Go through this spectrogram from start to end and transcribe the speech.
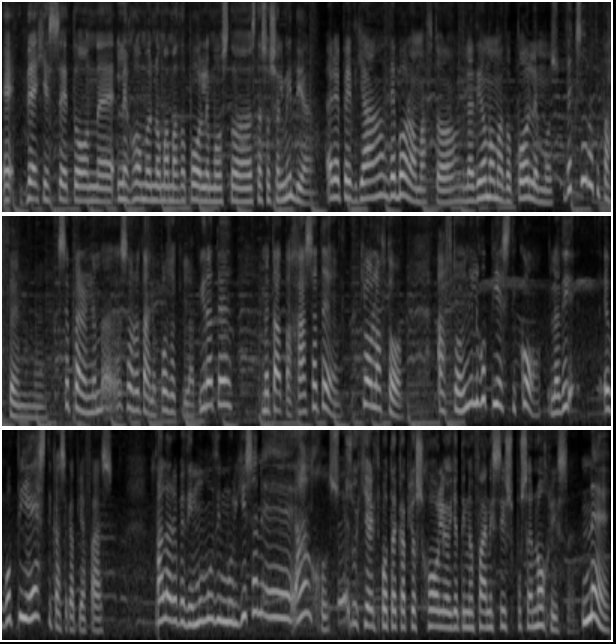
ε, δέχεσαι τον ε, λεγόμενο μαμαδοπόλεμο στο, στα social media; Ρε παιδιά, δεν μπορώ με αυτό. Δηλαδή, ο μαμαδοπόλεμος δεν ξέρω τι παθαίνουνε. Σε παίρνουν, σε ρωτάνε πόσα κιλά πήρατε, μετά τα χάσατε και όλο αυτό. Αυτό είναι λίγο πιεστικό. Δηλαδή, εγώ πιέστηκα σε κάποια φάση. Αλλά ρε παιδί μου, μου δημιουργήσανε άγχος. Σου είχε έρθει ποτέ κάποιο σχόλιο για την εμφάνισή σου που σε ενόχλησε; Ναι,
